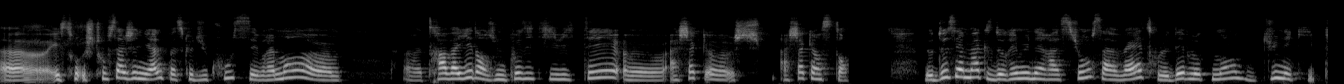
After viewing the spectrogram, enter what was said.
Euh, et je trouve ça génial parce que du coup, c'est vraiment... travailler dans une positivité à, chaque, à chaque instant. Le deuxième axe de rémunération, ça va être le développement d'une équipe.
